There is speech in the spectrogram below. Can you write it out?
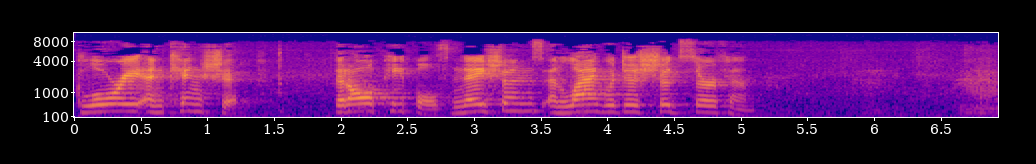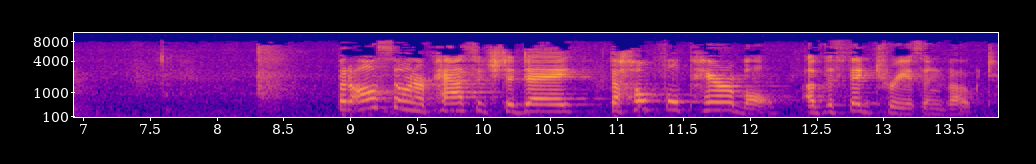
glory, and kingship, that all peoples, nations, and languages should serve him. But also in our passage today, the hopeful parable of the fig tree is invoked.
